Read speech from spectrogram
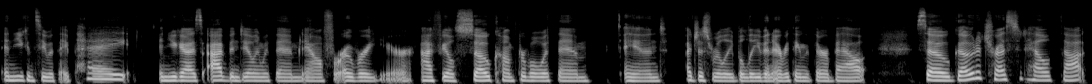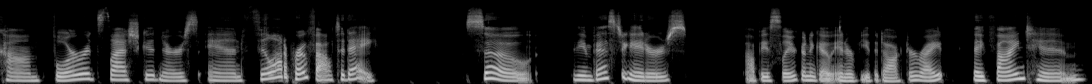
and you can see what they pay. And you guys, I've been dealing with them now for over a year. I feel so comfortable with them. And I just really believe in everything that they're about. So go to trustedhealth.com forward slash good nurse and fill out a profile today. So the investigators obviously are going to go interview the doctor, right? They find him,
